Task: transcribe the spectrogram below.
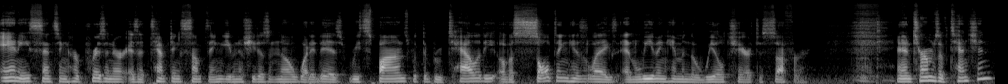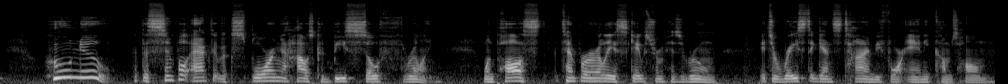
Annie, sensing her prisoner is attempting something, even if she doesn't know what it is, responds with the brutality of assaulting his legs and leaving him in the wheelchair to suffer. And in terms of tension, who knew that the simple act of exploring a house could be so thrilling? When Paul temporarily escapes from his room, it's a race against time before Annie comes home.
